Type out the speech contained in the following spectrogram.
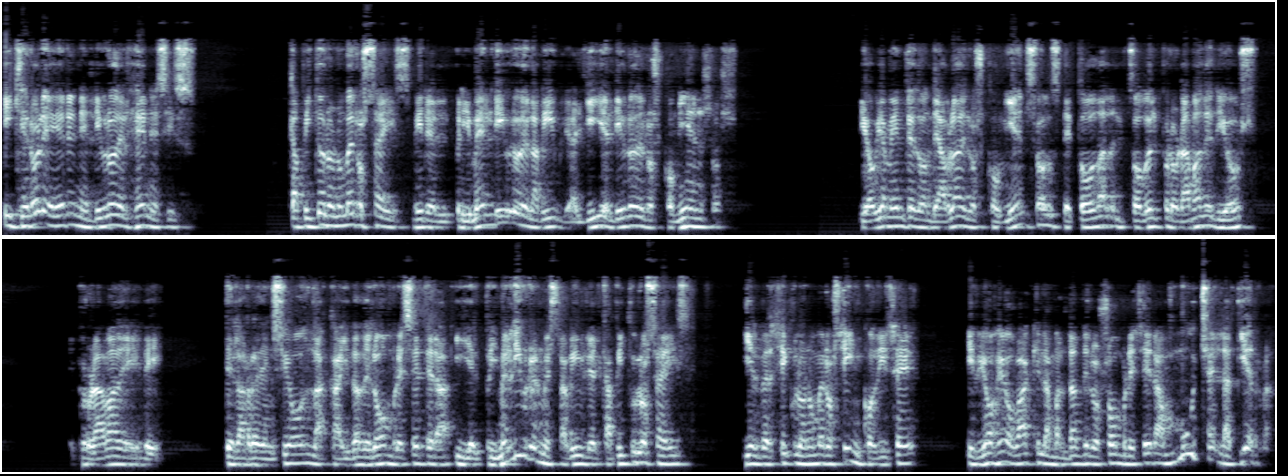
Y quiero leer en el libro del Génesis, capítulo número 6, mire, el primer libro de la Biblia, allí el libro de los comienzos. Y obviamente donde habla de los comienzos de todo el programa de Dios, el programa de, de, de la redención, la caída del hombre, etcétera. Y el primer libro en nuestra Biblia, el capítulo 6 y el versículo número 5 dice, y vio Jehová que la maldad de los hombres era mucha en la tierra,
